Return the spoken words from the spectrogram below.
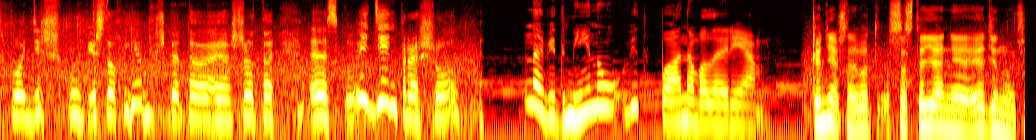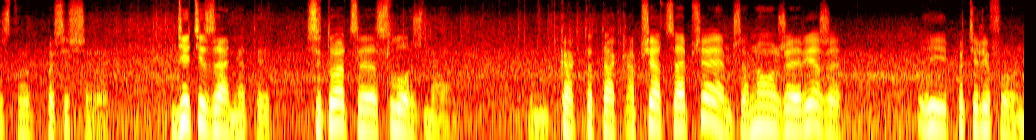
сходишь, купишь то хлебушка, то э, что-то, э, ску- и день прошел. На відміну від пана Валерія. Конечно, вот состояние одиночества посещает. Дети заняты, ситуация сложная. Как-то так, общаться общаемся, но уже реже и по телефону.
